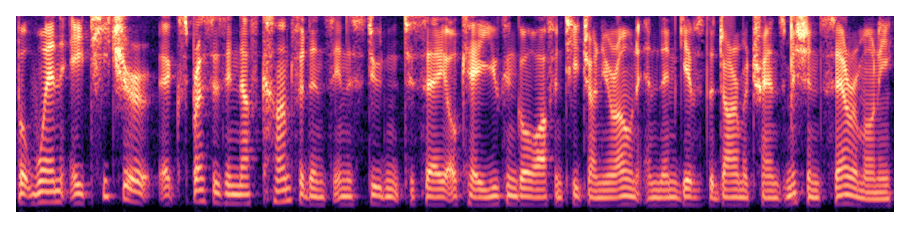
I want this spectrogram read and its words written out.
But when a teacher expresses enough confidence in a student to say, okay, you can go off and teach on your own, and then gives the Dharma transmission ceremony,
